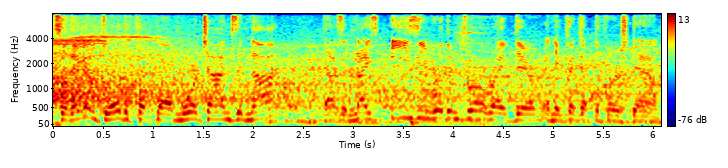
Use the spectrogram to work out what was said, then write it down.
So they're going to throw the football more times than not. That was a nice, easy rhythm throw right there, and they pick up the first down.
